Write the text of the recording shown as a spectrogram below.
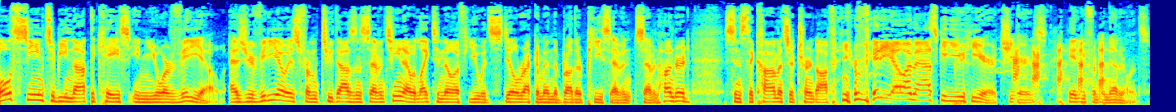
Both seem to be not the case in your video. As your video is from 2017, I would like to know if you would still recommend the Brother P700. Since the comments are turned off in your video, I'm asking you here. Cheers. Hitty from the Netherlands.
